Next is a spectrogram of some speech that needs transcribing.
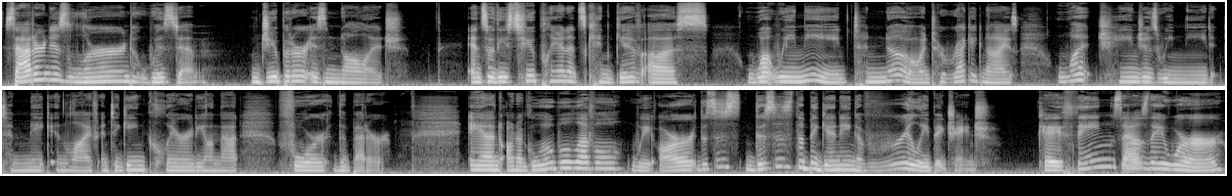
Saturn is learned wisdom Jupiter is knowledge. And so these two planets can give us what we need to know and to recognize what changes we need to make in life and to gain clarity on that for the better. And on a global level, we are this is this is the beginning of really big change. Okay, things as they were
